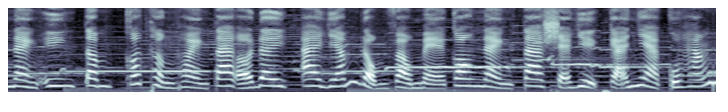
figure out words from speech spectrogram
Nàng yên tâm, có thần hoàng ta ở đây, ai dám động vào mẹ con nàng ta sẽ diệt cả nhà của hắn.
